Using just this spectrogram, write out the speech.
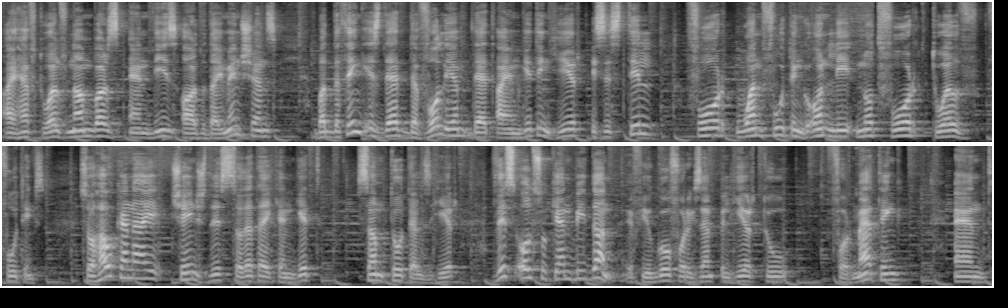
I have 12 numbers and these are the dimensions. But the thing is that the volume that I am getting here is still for one footing only, not for 12 footings. So how can I change this so that I can get some totals here? This also can be done. If you go, for example, here to formatting, and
